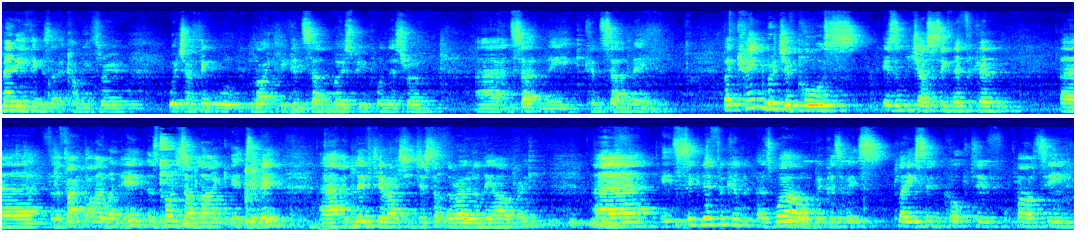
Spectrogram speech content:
many things that are coming through, which I think will likely concern most people in this room uh, and certainly concern me. But Cambridge, of course, isn't just significant uh, for the fact that I went here, as much as I'd like it to be, uh, and lived here actually just up the road on the Arbury. Uh, it's significant as well because of its place in cooperative party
